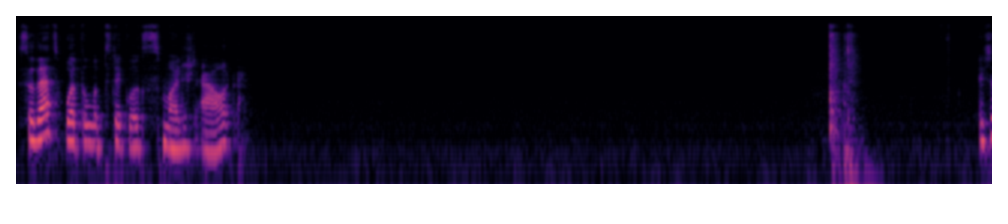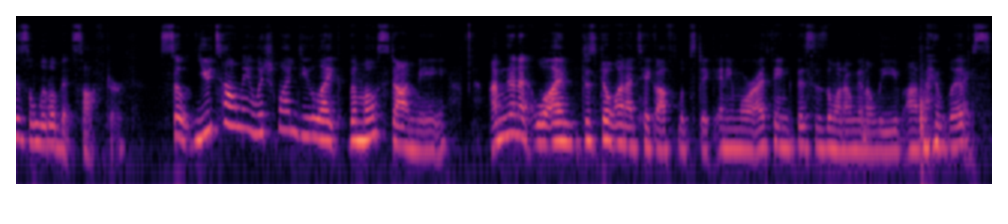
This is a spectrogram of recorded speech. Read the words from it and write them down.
So that's what the lipstick looks smudged out. It's just a little bit softer. So you tell me which one do you like the most on me? I'm gonna, well, I just don't wanna take off lipstick anymore. I think this is the one I'm gonna leave on my lips.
